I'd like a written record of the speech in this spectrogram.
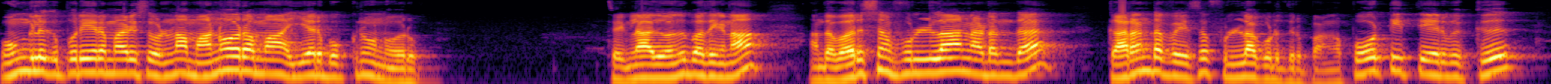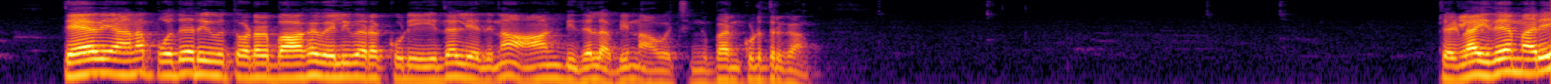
உங்களுக்கு புரிகிற மாதிரி சொல்லணும்னா மனோரமா இயர் புக்னு ஒன்று வரும். சரிங்களா? அது வந்து பார்த்தீங்கன்னா அந்த வருஷம் ஃபுல்லாக நடந்த கரண்ட் அஃபேர்ஸை ஃபுல்லாக கொடுத்துருப்பாங்க. போட்டித் தேர்வுக்கு தேவையான பொது அறிவு தொடர்பாக வெளிவரக்கூடிய இதழ் எதுனா ஆண்டிதழ் அப்படின்னு நான் வச்சுங்க. பாருங்க கொடுத்துருக்காங்க. சரிங்களா? இதே மாதிரி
